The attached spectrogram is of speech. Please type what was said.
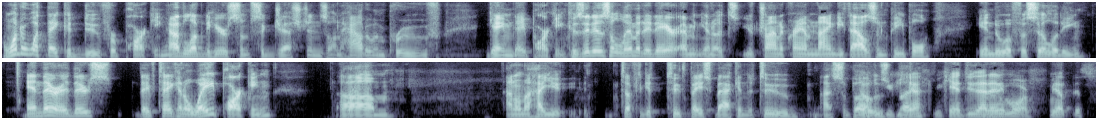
I wonder what they could do for parking. I'd love to hear some suggestions on how to improve game day parking because it is a limited area. I mean, you know, it's you're trying to cram 90,000 people into a facility and there there's they've taken away parking. Um I don't know how you tough to get toothpaste back in the tube, I No, suppose, you, but yeah, you can't do that you know, anymore. Yep. this,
